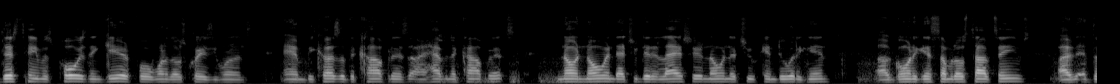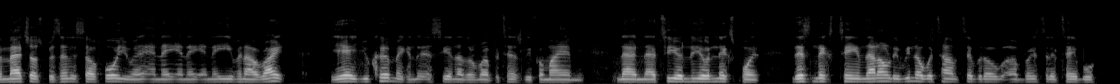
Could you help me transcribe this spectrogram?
this team is poised and geared for one of those crazy runs, and because of the confidence, uh, having the confidence, knowing knowing that you did it last year, knowing that you can do it again, uh, going against some of those top teams, uh, if the matchups present itself for you and, and they and they and they even outright, yeah, you could make a, see another run potentially for Miami. Now, now to your New York Knicks point, this Knicks team, not only we know what Tom Thibodeau uh, brings to the table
